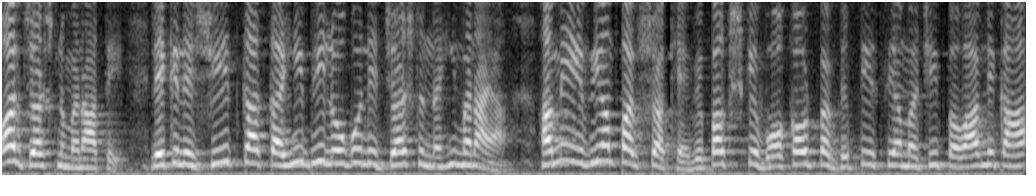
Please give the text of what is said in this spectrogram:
और जश्न मनाते। लेकिन इस जीत का कहीं भी लोगों ने जश्न नहीं मनाया। हमें ईवीएम पर शक है। विपक्ष के वॉकआउट पर डिप्टी सीएम अजीत पवार ने कहा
